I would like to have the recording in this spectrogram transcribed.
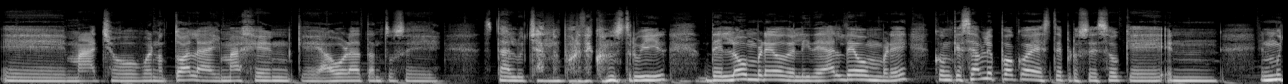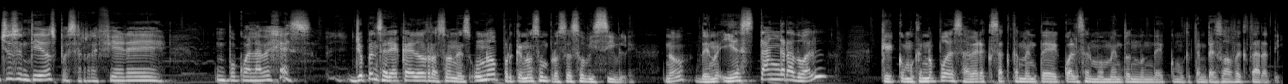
eh, macho, bueno, toda la imagen que ahora tanto se está luchando por deconstruir del hombre o del ideal de hombre, con que se hable poco de este proceso que en, muchos sentidos pues se refiere un poco a la vejez. Yo pensaría que hay dos razones. Uno, porque no es un proceso visible, ¿no? y es tan gradual que como que no puedes saber exactamente cuál es el momento en donde como que te empezó a afectar a ti,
